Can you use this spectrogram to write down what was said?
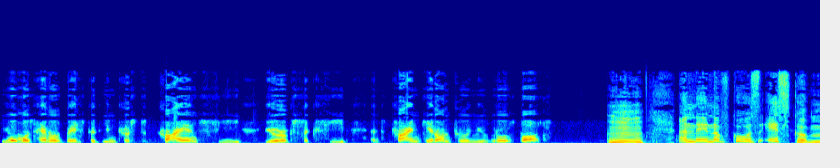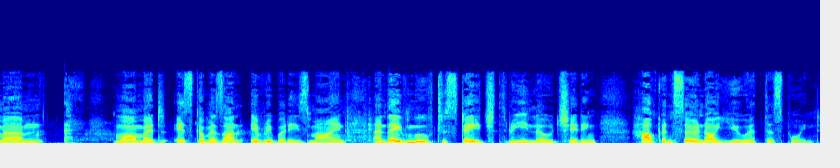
we almost have a vested interest to try and see Europe succeed and to try and get onto a new growth path. Mm. And then, of course, Eskom. Um Mohammed, Eskom is on everybody's mind and they've moved to stage three load shedding. How concerned are you at this point?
